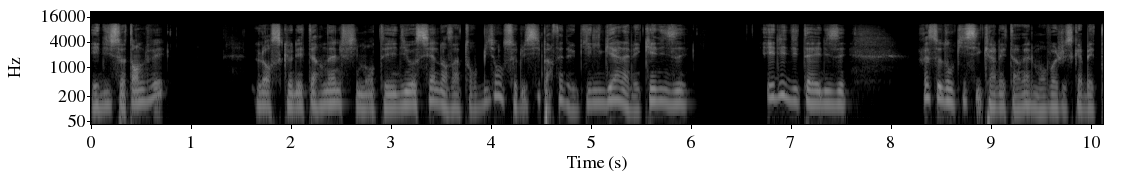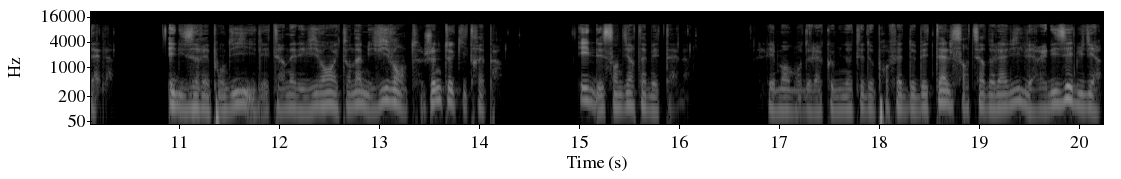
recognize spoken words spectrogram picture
Élie soit enlevé. Lorsque l'Éternel fit monter Élie au ciel dans un tourbillon, celui-ci partait de Gilgal avec Élisée. Élie dit à Élisée Reste donc ici, car l'Éternel m'envoie jusqu'à Bethel. Élisée répondit L'Éternel est vivant et ton âme est vivante, je ne te quitterai pas. Et ils descendirent à Bethel. Les membres de la communauté de prophètes de Bethel sortirent de la ville vers Élisée et lui dirent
